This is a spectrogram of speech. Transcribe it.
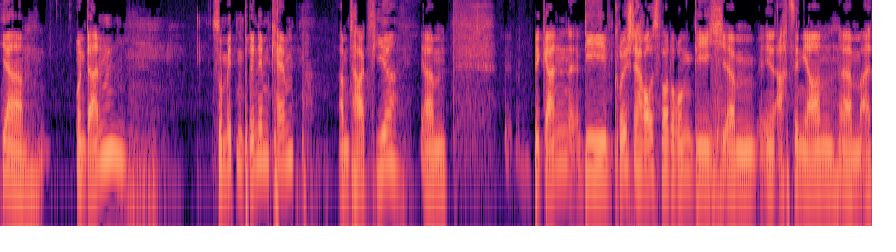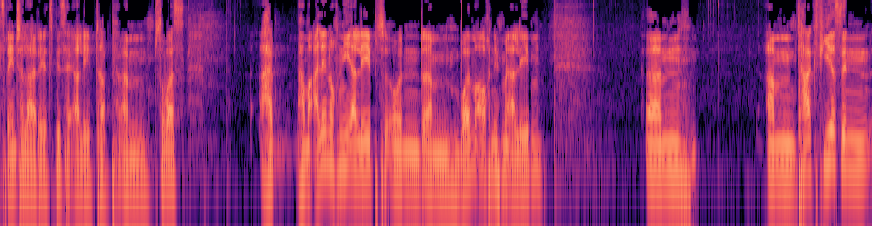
Ja, und dann, so mittendrin im Camp, am Tag 4, ähm, begann die größte Herausforderung, die ich ähm, in 18 Jahren ähm, als Rangerleiter jetzt bisher erlebt habe. Ähm, sowas hat, haben wir alle noch nie erlebt und ähm, wollen wir auch nicht mehr erleben. Ähm, am Tag 4 sind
